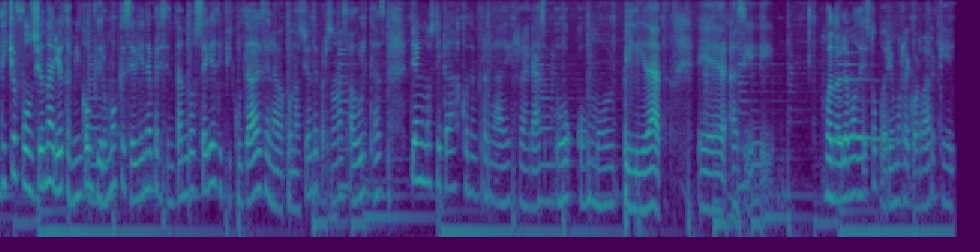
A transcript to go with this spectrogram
Dicho funcionario también confirmó que se vienen presentando serias dificultades en la vacunación de personas adultas diagnosticadas con enfermedades raras o con movilidad. Eh, así cuando hablamos de esto, podríamos recordar que el,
